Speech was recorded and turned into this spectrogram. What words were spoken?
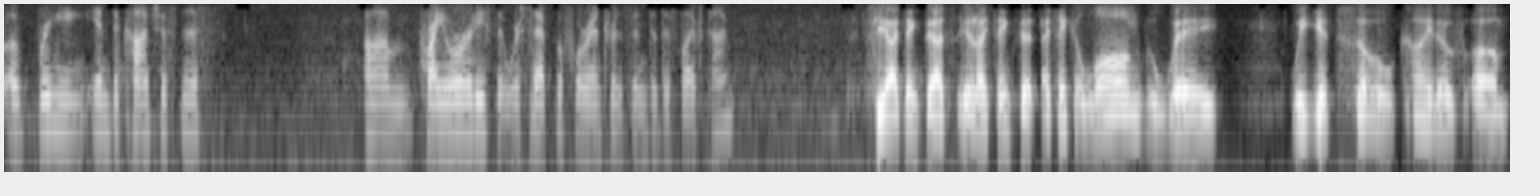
of bringing into consciousness um, priorities that were set before entrance into this lifetime? See, I think that's it. I think that I think along the way we get so kind of um,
